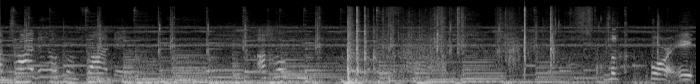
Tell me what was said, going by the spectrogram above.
I tried to help him find it. I hope he Look for it.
